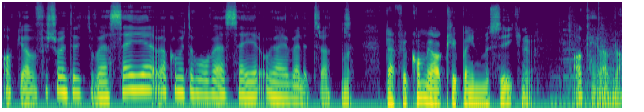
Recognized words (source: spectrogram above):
Och jag förstår inte riktigt vad jag säger och jag kommer inte ihåg vad jag säger och jag är väldigt trött. Därför kommer jag att klippa in musik nu. Okej, vad bra.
